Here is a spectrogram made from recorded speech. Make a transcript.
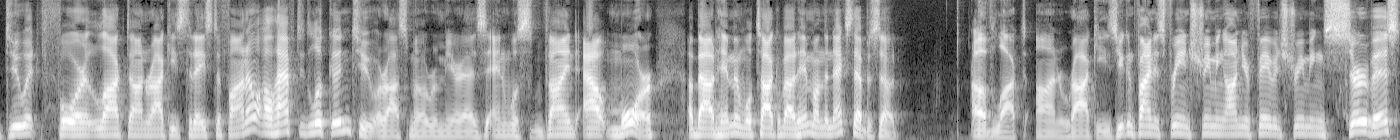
do it for Locked On Rockies today, Stefano. I'll have to look into Erasmo Ramirez and we'll find out more about him and we'll talk about him on the next episode of Locked On Rockies. You can find us free and streaming on your favorite streaming service.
